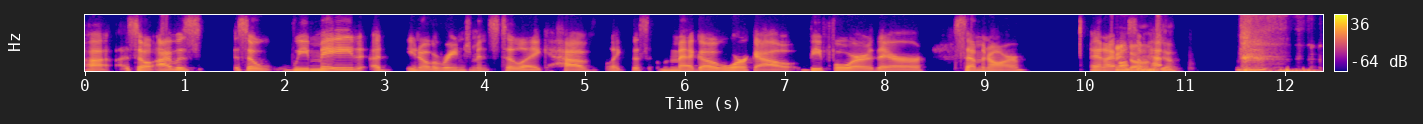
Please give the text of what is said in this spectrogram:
Uh, so I was so we made a you know arrangements to like have like this mega workout before their seminar. And I Trained also arms, had yeah. Mhm.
